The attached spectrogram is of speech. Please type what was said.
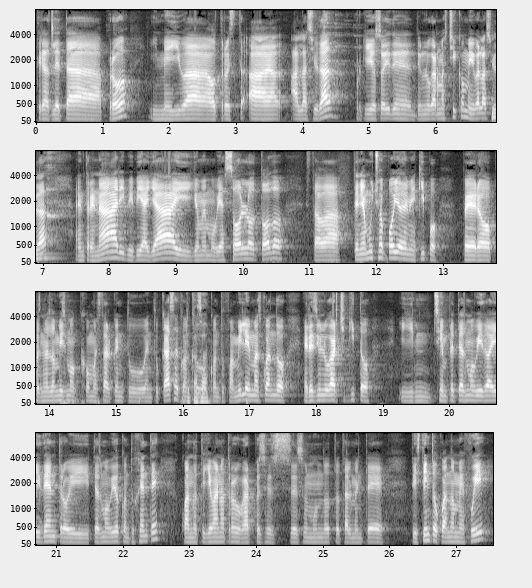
triatleta pro y me iba a otro a, a la ciudad, porque yo soy de, de un lugar más chico, me iba a la ciudad a entrenar y vivía allá y yo me movía solo, todo. Estaba, tenía mucho apoyo de mi equipo, pero pues no es lo mismo como estar en tu, en tu casa, con tu tu, casa. con tu familia, y más cuando eres de un lugar chiquito y siempre te has movido ahí dentro y te has movido con tu gente, cuando te llevan a otro lugar, pues es, es un mundo totalmente distinto. Cuando me fui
